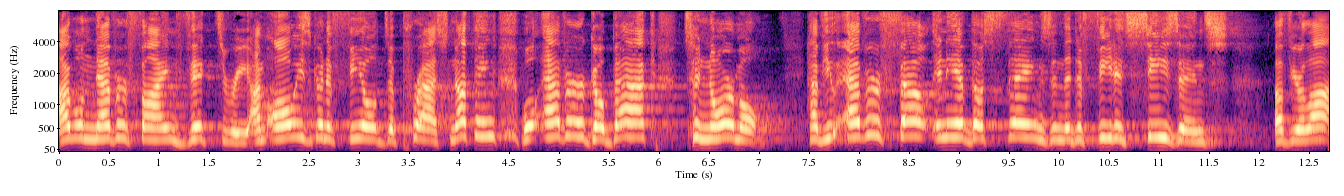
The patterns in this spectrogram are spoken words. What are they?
I will never find victory. I'm always going to feel depressed. Nothing will ever go back to normal. Have you ever felt any of those things in the defeated seasons of your life?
